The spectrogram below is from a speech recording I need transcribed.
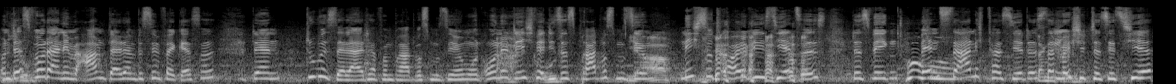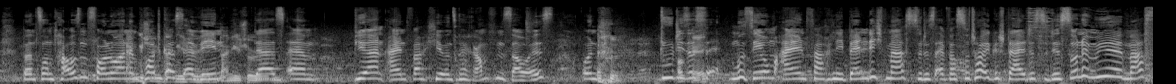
Und das wurde an dem Abend leider ein bisschen vergessen, denn du bist der Leiter vom Bratwurstmuseum und ohne Ach, dich wäre dieses Bratwurstmuseum Ja. nicht so toll, wie es jetzt ist. Deswegen, wenn es da nicht passiert ist, dann Dankeschön. möchte ich das jetzt hier bei unseren 1000 Followern im Dankeschön, Podcast Dankeschön, erwähnen, dass ähm, Björn einfach hier unsere Rampensau ist und du dieses Okay. Museum einfach lebendig machst, du das einfach so toll gestaltest, du dir so eine Mühe machst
